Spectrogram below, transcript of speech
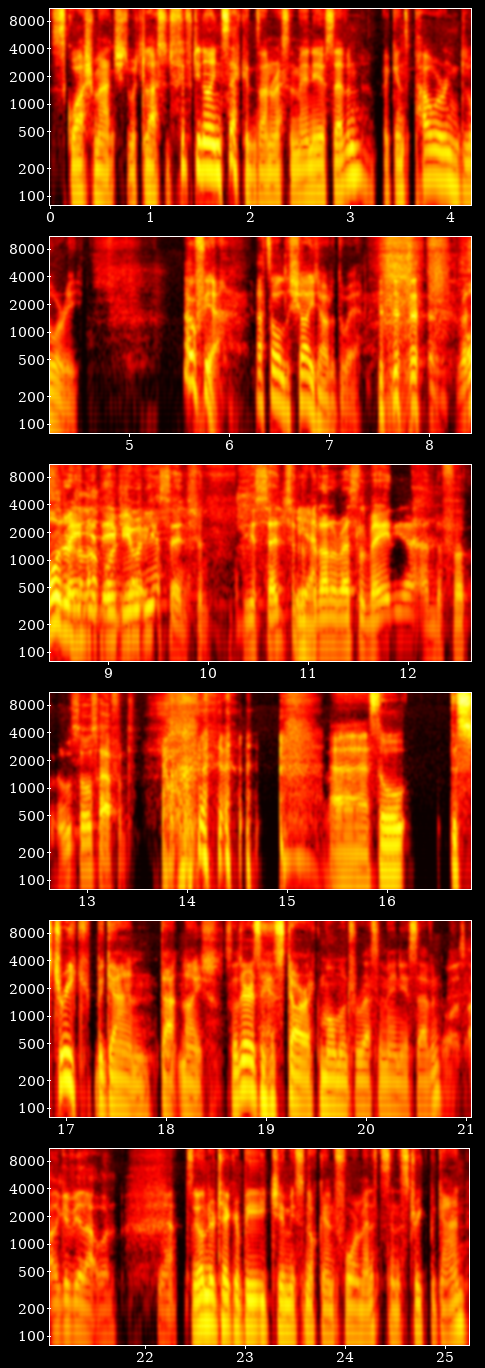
squash match which lasted 59 seconds on WrestleMania 7 against Power and Glory. Oh, yeah, that's all the shite out of the way. Oh, there's a WrestleMania lot debut of the Ascension. The Ascension Yeah. have been on a WrestleMania, and the fucking Usos haven't. uh, so the streak began that night. So there's a historic moment for WrestleMania 7. Was. I'll give you that one. Yeah. So The Undertaker beat Jimmy Snuka in four minutes and the streak began.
